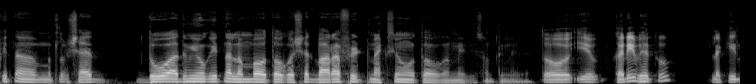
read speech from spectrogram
कितना मतलब शायद दो आदमियों का इतना लंबा होता होगा शायद बारह फीट मैक्सिमम होता होगा मे बी समथिंग लाइक तो ये करीब है तो लेकिन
